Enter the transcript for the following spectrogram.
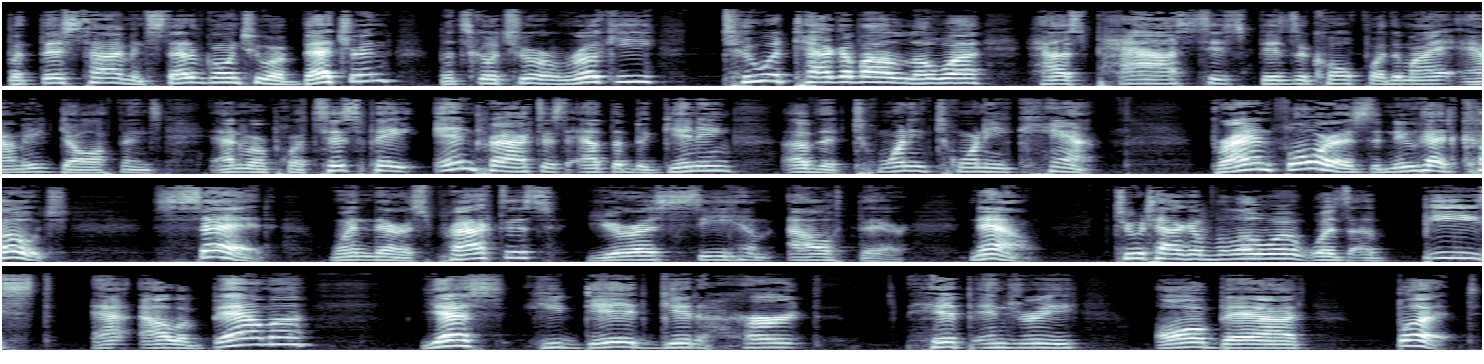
but this time instead of going to a veteran, let's go to a rookie. Tua Tagovailoa has passed his physical for the Miami Dolphins and will participate in practice at the beginning of the 2020 camp. Brian Flores, the new head coach, said, "When there is practice, you're to see him out there." Now, Tua Tagovailoa was a beast at Alabama. Yes, he did get hurt, hip injury, all bad, but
